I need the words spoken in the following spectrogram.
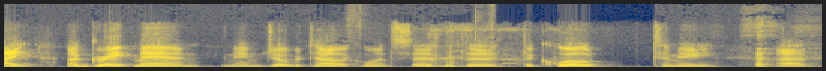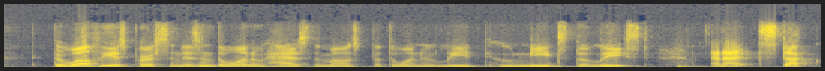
I a great man named Joe Bertalik once said the the quote to me uh, the wealthiest person isn't the one who has the most, but the one who lead who needs the least. And I stuck.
